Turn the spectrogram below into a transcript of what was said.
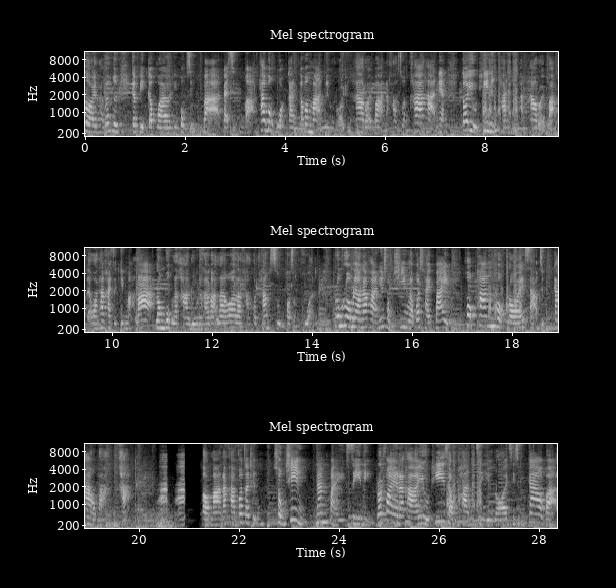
500นะคะก็คือกระปิกกับวายที่ 60 บาท 80 บาท ถ้าบวกบวกกันก็ประมาณ 100ถึง500 บาทนะคะ ส่วนค่าอาหารเนี่ยก็อยู่ที่ 1,000ถึง1,500 บาทแต่ว่าถ้าใครจะกินหม่าล่าลองบวกราคาดูนะคะหม่าล่าก็ราคาค่อนข้างสูงพอสมควร รวมๆแล้วนะคะที่ฉงชิ่งเราก็ใช้ไป 6,639 บาทค่ะต่อมานะคะก็จะถึงฉงชิ่งนั่งไปซีนิงรถไฟนะคะอยู่ที่ 2,449 บาท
